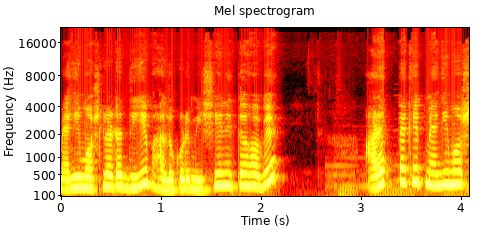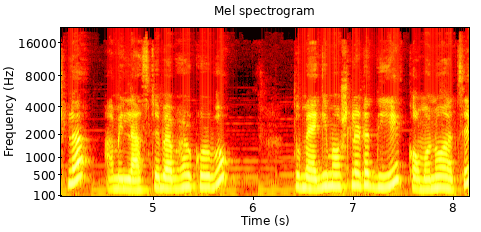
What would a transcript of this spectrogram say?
ম্যাগি মশলাটা দিয়ে ভালো করে মিশিয়ে নিতে হবে। আরেক প্যাকেট ম্যাগি মশলা আমি লাস্টে ব্যবহার করব। তো ম্যাগি মশলাটা দিয়ে কমানো আছে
